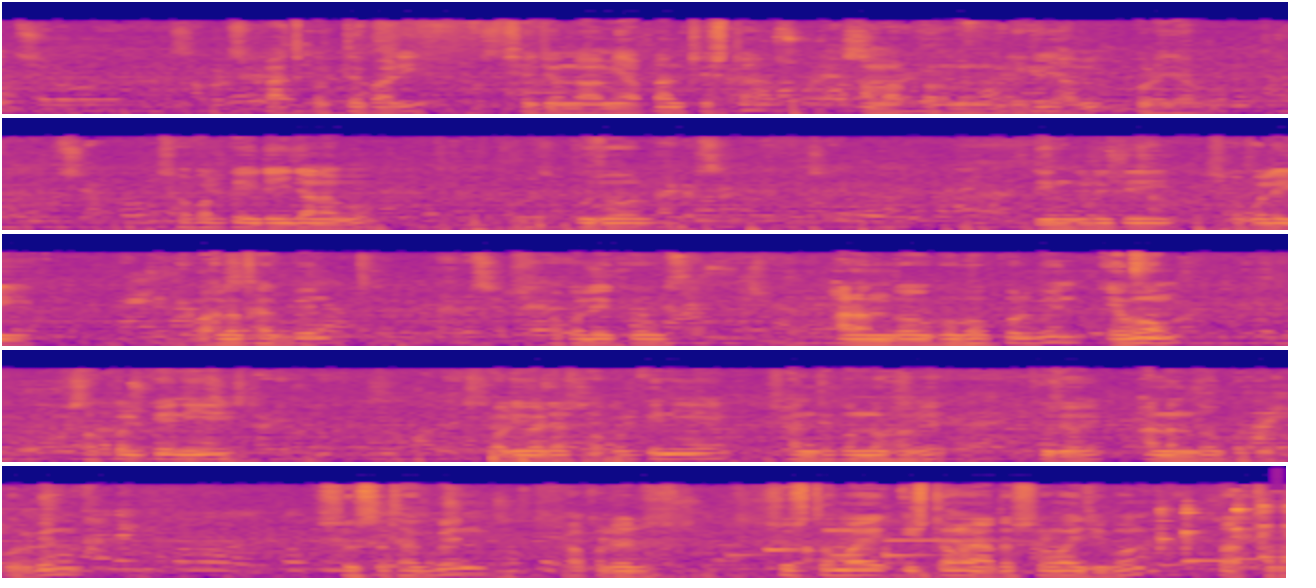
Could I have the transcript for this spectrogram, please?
কাজ করতে পারি, সেজন্য আমি আপনার চেষ্টা আমার কর্মের মধ্যে দিয়ে আমি করে যাব। সকলকে এটাই জানাব, পুজোর দিনগুলিতেই সকলেই ভালো থাকবেন সকলে খুব আনন্দ উপভোগ করবেন এবং সকলকে নিয়ে, পরিবারের সকলকে নিয়ে শান্তিপূর্ণভাবে পুজোয় আনন্দ উপভোগ করবেন, সুস্থ থাকবেন, সকলের সুস্থময়, ইষ্টময়, আদর্শময় জীবন প্রার্থনা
